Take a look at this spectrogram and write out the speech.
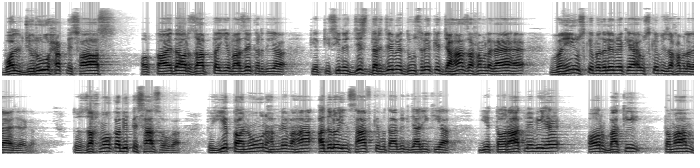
ولجروح قصاص، اور قاعدہ اور ضابطہ یہ واضح کر دیا کہ کسی نے جس درجے میں دوسرے کے جہاں زخم لگایا ہے، وہیں اس کے بدلے میں کیا ہے، اس کے بھی زخم لگایا جائے گا۔ تو زخموں کا بھی قصاص ہوگا۔ تو یہ قانون ہم نے وہاں عدل و انصاف کے مطابق جاری کیا۔ یہ تورات میں بھی ہے اور باقی تمام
